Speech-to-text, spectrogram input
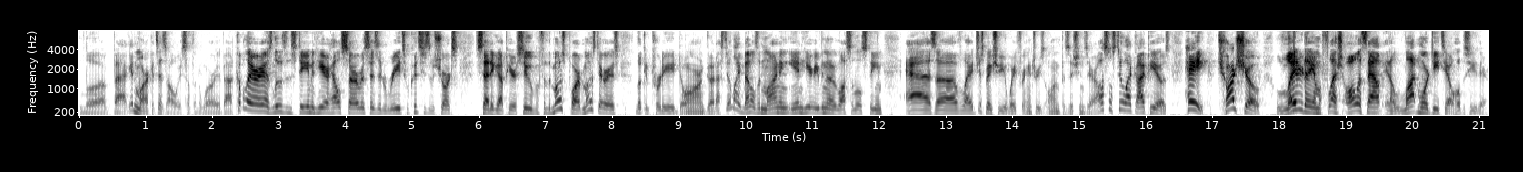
look back. In markets, there's always something to worry about. A couple areas losing steam in here. Health services and REITs. We could see some shorts setting up here soon. But for the most part, most areas looking pretty darn good. I still like metals and mining in here, even though they lost a little steam as of late. Just make sure you wait for entries on positions there. Also, still like IPOs. Hey, chart show later today. I'm going to flesh all this out in a lot more detail. Hope to see you there.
